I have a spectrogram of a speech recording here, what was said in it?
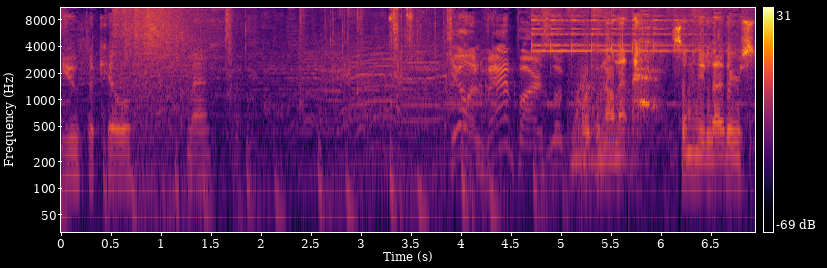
Use the kill man. Killing vampires look Working on it. So many letters.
